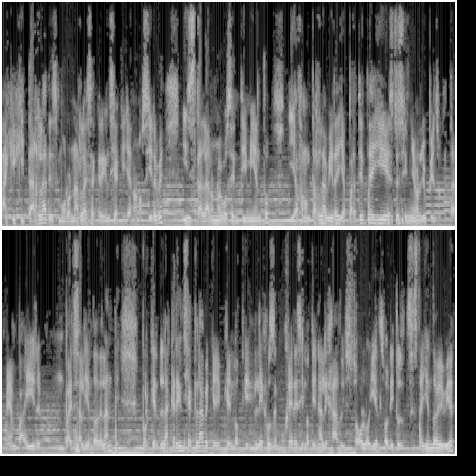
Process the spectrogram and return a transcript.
hay que quitarla, desmoronarla esa creencia que ya no nos sirve, instalar un nuevo sentimiento y afrontar la vida. Y a partir de ahí este señor yo pienso que también va a ir va a ir saliendo adelante porque la creencia clave que, que lo tiene lejos de mujeres y lo tiene alejado y solo y él solito se está yendo a vivir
